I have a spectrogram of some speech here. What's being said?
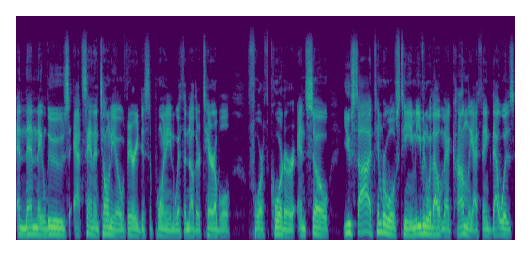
and then they lose at San Antonio. Very disappointing with another terrible fourth quarter. And so you saw a Timberwolves team, even without Mike Conley, I think that was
